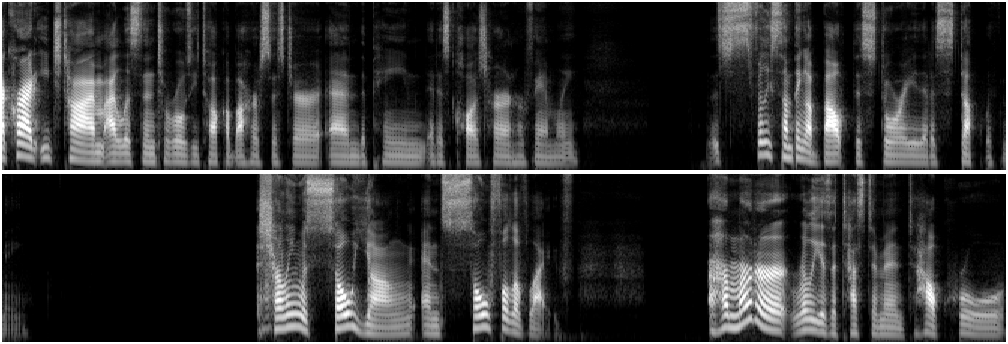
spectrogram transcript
I cried each time I listened to Rosie talk about her sister and the pain it has caused her and her family. It's just really something about this story that has stuck with me. Charlene was so young and so full of life. Her murder really is a testament to how cruel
